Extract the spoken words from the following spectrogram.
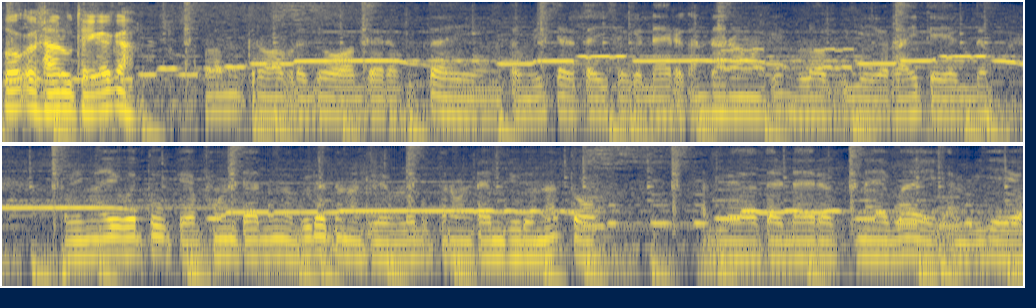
ફોકસ સારું થાય કાકા? મિત્રો આપણે જો અત્યારે હતા તમે વિચારતા હશો કે ડાયરેક્ટ અંધારામાં કેમ બ્લોગ ગયો રાતે એકદમ. એમાં એવું હતું કે ફોન ચાર્જિંગમાં ભીડ્યો હતો ને એટલે બ્લોગ ઉતારવાનો ટાઈમ જીડ્યો નહોતો એટલે અત્યારે ડાયરેક્ટ નાય બાય અને બીજા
